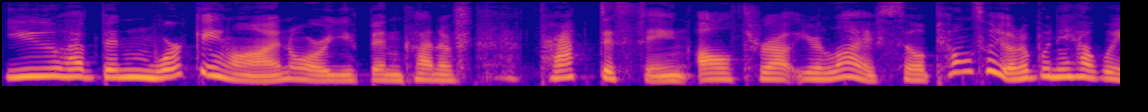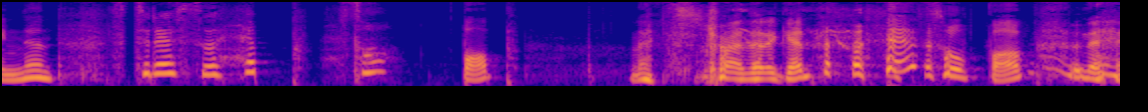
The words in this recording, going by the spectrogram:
you have been working on or you've been kind of practicing all throughout your life. So 평소 여러분이 하고 있는 스트레스 해소법 Let's try that again. 해소법. 네.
